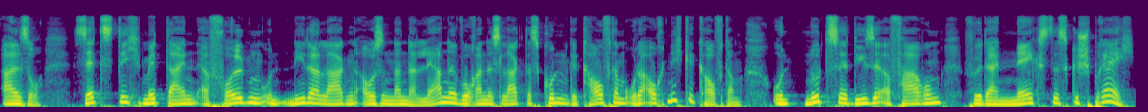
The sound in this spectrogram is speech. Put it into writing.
Also, setz dich mit deinen Erfolgen und Niederlagen auseinander. Lerne, woran es lag, dass Kunden gekauft haben oder auch nicht gekauft haben. Und nutze diese Erfahrung für dein nächstes Gespräch.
